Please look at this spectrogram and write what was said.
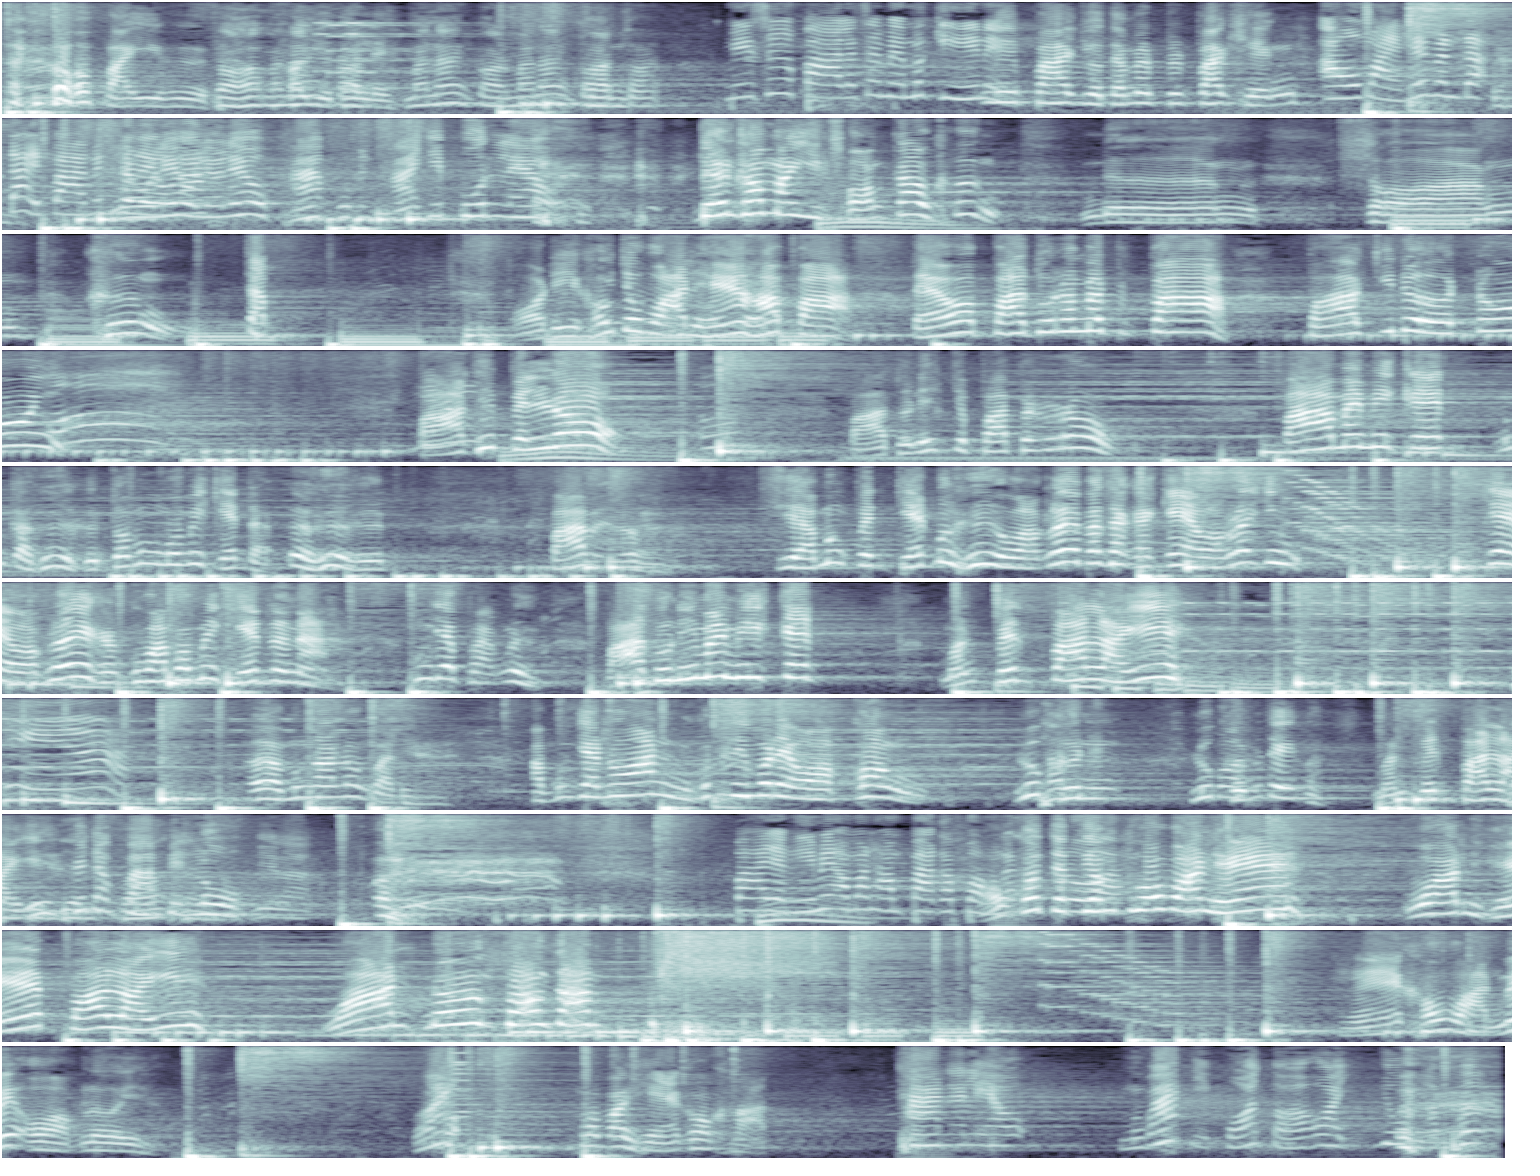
ไปอีกคือสอมาเขานั่งอยู่ก่อทะนเลมานั่งก่อนมานั่งสก่ออนนสอนมีชื่อปลาแล้วใช่ไหมเมื่อกี้นี่ มีปลาอยู่แต่มันเป็นปลาเข็ง เอาใหม่ให้มันได้ได้ปลาแมคเคอเร็วเรลเร็วนะเร็วเร็วขาคุณเป็นขาญี่ปุ่นแล้ว เดินเข้ามาอีกสองเก้าวครึ่งหนึ่งสองครึ่งจับ พอดีเขาจะหวานแหหาปลาแต่ว่าปลาตัวนั้นมันเป็นปลาปลากีเดิดน้อยโอ้ปลาที่เป็นโรคโอ้ปลาตัวนี้จะปลาเป็นโรค ปลาไม่มีเกล็ดมึงก็ฮือขึ้นตัวมึงบ่มีเกล็ดอะเออฮือขึ้นปลาไม่เออเสียมึงเป็นเกล็ดมึงฮือออกเลยภาษากะแก้วออกเลยอิ้วแก้วออกเลยค่ะกูว่าบ่มีเกล็ดน่ะนะมึงอย่าปากเลยปลาตัวนี้ไม่มีเกล็ดมันเป็นปลาไหล เฮียเออ มึงนอนลงก่อนดิอะมึงจะนอนก็ไม่ได้ออกกล้อง ลุกขึ้นลุกขึ้นไม่ได้มันเป็นปลาไหลคือจังปลาเป็นโลกนี่ล่ะปลา อย่างนี้ไม่เอามาทำปลากระป๋องเขานะก็จะเตรียมตัวหวานแหหวานแหปลาไหล หวานหนึ่งสองสามแหเขาหวานไม่ออกเลย ไว้เพราะว่าแหเขาขาด ทานอะไรแล้วมือว่าอีกขอต่ออ้อยยุ่งอำเภอ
